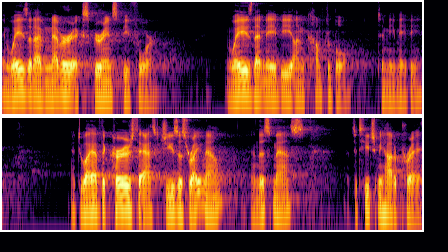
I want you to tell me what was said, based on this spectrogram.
in ways that I've never experienced before, in ways that may be uncomfortable to me, maybe? Do I have the courage to ask Jesus right now in this Mass? To teach me how to pray,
